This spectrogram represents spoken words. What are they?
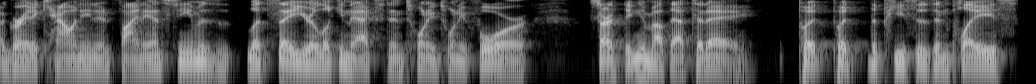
a great accounting and finance team. Is let's say you're looking to exit in 2024, start thinking about that today. Put put the pieces in place.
